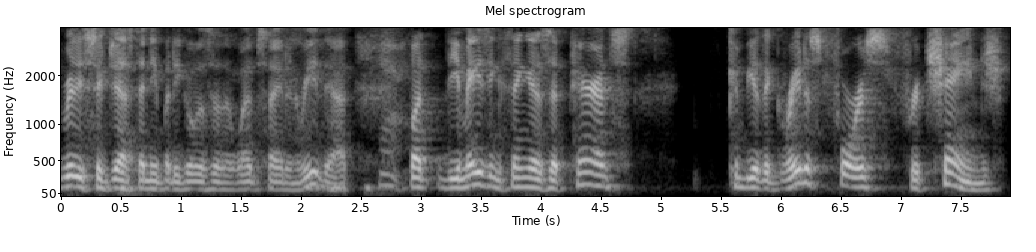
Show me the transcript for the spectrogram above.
really suggest anybody goes to the website and read that. Yeah. But the amazing thing is that parents can be the greatest force for change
